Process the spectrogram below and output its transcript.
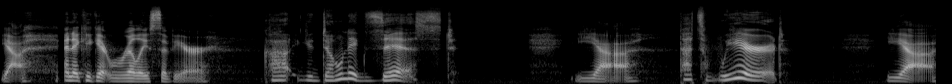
Yeah, and it could get really severe. God, you don't exist. Yeah. That's weird. Yeah.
